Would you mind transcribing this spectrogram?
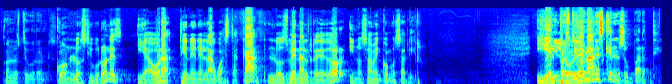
Con los tiburones. Con los tiburones y ahora tienen el agua hasta acá, los ven alrededor y no saben cómo salir. Y el los tiburones quieren su parte.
